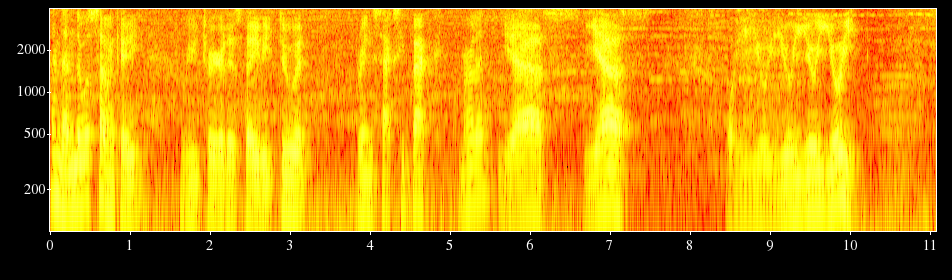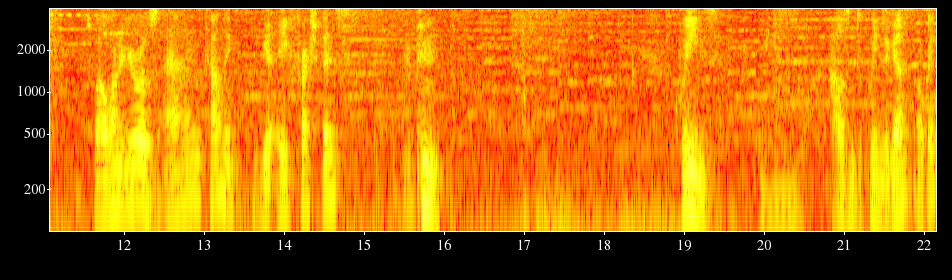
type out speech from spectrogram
And then there was 7k. Re-trigger this baby. Do it. Bring sexy back. Merlin. Yes. Yes. Oi, oi, oi, oi, oi. 1200 euros and counting. You get 8 fresh spins. Queens. I was into Queens again. Okay.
